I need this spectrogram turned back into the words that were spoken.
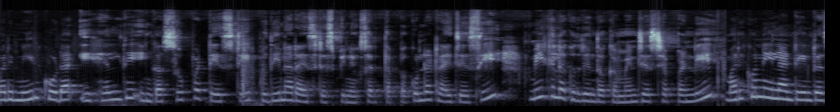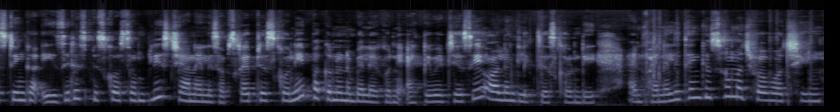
మరి మీరు కూడా ఈ హెల్తీ ఇంకా సూపర్ టేస్టీ పుదీనా రైస్ రెసిపీని ఒకసారి తప్పకుండా ట్రై చేసి మీకు ఎలా కుదిరిందో కమెంట్ చేసి చెప్పండి. మరికొన్ని ఇలాంటి ఇంట్రెస్టింగ్ ఇంకా ఈజీ రెసిపీస్ కోసం ప్లీజ్ ఛానల్ని సబ్స్క్రైబ్ చేసుకొని పక్కనున్న బెల్ ఐకాన్ని యాక్టివేట్ చేసి ఆల్ క్లిక్ చేసుకోండి. And finally thank you so much for watching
